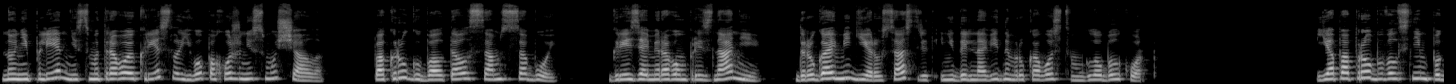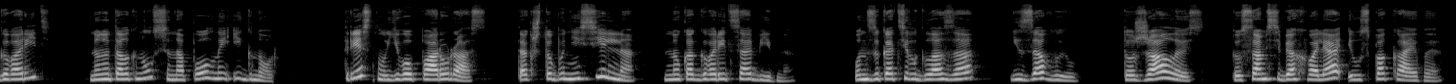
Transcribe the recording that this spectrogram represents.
Но ни плен, ни смотровое кресло его, похоже, не смущало. По кругу болтал сам с собой, грезя о мировом признании, дорогая Мигеру с и недальновидным руководством Global Corp. Я попробовал с ним поговорить, но натолкнулся на полный игнор. Треснул его пару раз, так чтобы не сильно, но, как говорится, обидно. Он закатил глаза и завыл, то жалуясь, то сам себя хваля и успокаивая.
